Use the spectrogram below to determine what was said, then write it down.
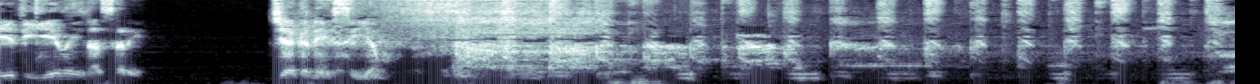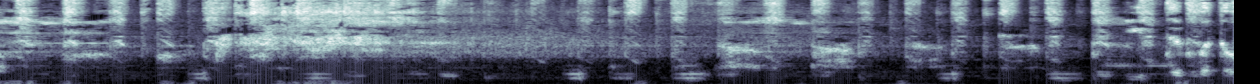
ఏది ఏమైనా సరే జగనే సీఎం. దెబ్బతో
